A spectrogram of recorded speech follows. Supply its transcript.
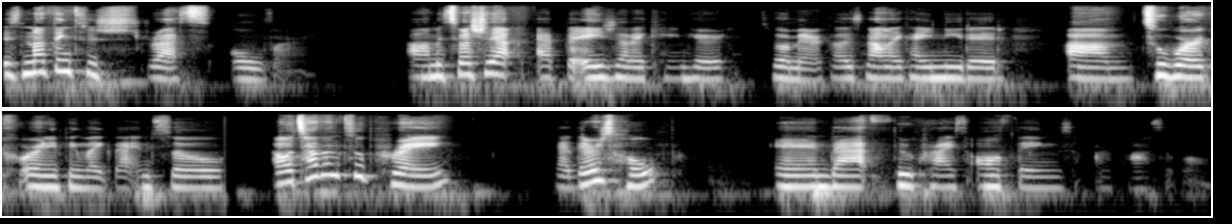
it's nothing to stress over. Um, especially at, at the age that I came here to America, it's not like I needed um, to work or anything like that, and so I would tell them to pray that there's hope and that through Christ all things are possible.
